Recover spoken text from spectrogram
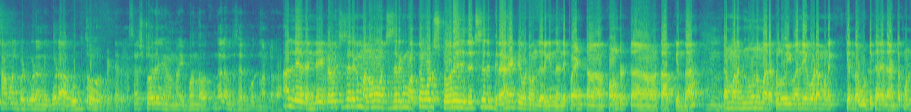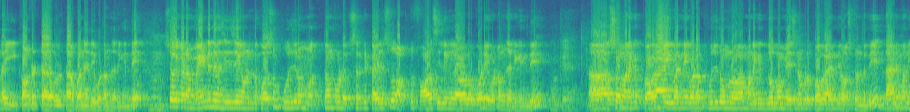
సామాన్లు పెట్టుకోవడానికి కూడా వుడ్తో పెట్టారు కదా సార్? స్టోరేజ్ ఏమన్నా ఇబ్బంది అవుతుందా లేకపోతే సరిపోతుంది అంటారా ఆ, లేదండి. ఇక్కడ వచ్చేసరికి మనం వచ్చేసరికి మొత్తం కూడా స్టోరేజ్ ఇది. వచ్చేసరికి గ్రానైట్ ఇవ్వడం జరిగిందండి. పైన కౌంటర్ టాప్ కింద. ఇక్కడ మనకి నూనె మరకలు ఇవన్నీ కూడా మనకి కింద వుడ్ అనేది అంటకుండా ఈ కౌంటర్ టేబుల్ టాప్ అనేది ఇవ్వడం జరిగింది. సో ఇక్కడ మెయింటెనెన్స్ ఈజీగా ఉండడం కోసం పూజ రూమ్ మొత్తం కూడా వచ్చేసరికి tiles up to fall ceiling level కూడా ఇవ్వడం జరిగింది. సో మనకి పొగ ఇవన్నీ కూడా పూజ రూమ్లో మనకి ధూపం వేసినప్పుడు పొగ అన్ని వస్తుంటది. దాన్ని మనం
